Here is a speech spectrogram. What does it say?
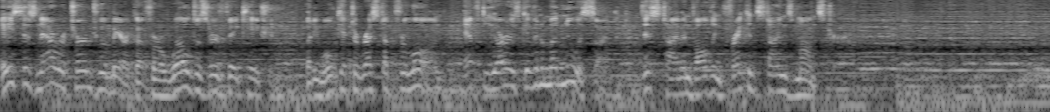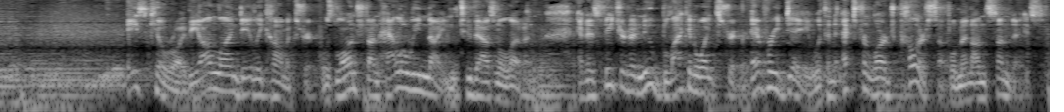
Ace has now returned to America for a well deserved vacation, but he won't get to rest up for long. FDR has given him a new assignment, this time involving Frankenstein's monster. Ace Kilroy, the online daily comic strip, was launched on Halloween night in 2011 and has featured a new black and white strip every day with an extra large color supplement on Sundays.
